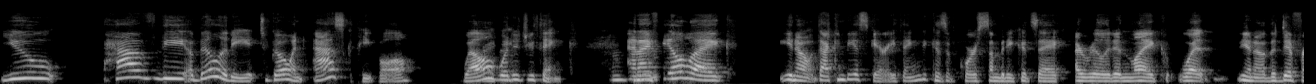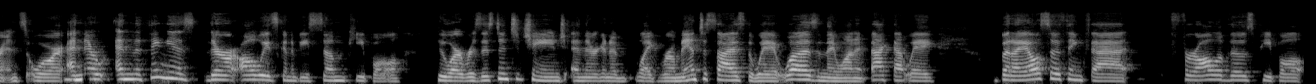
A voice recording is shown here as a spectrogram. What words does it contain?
you have the ability to go and ask people, well, right. what did you think? Mm-hmm. And I mm-hmm. feel like, you know, that can be a scary thing because of course somebody could say, I really didn't like what, you know, the difference or mm-hmm. and there and the thing is there are always going to be some people who are resistant to change and they're going to like romanticize the way it was and they want it back that way. But I also think that for all of those people,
